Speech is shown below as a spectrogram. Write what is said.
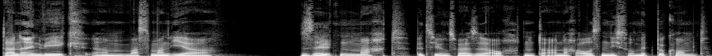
Dann ein Weg, ähm, was man eher selten macht, beziehungsweise auch nach außen nicht so mitbekommt,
